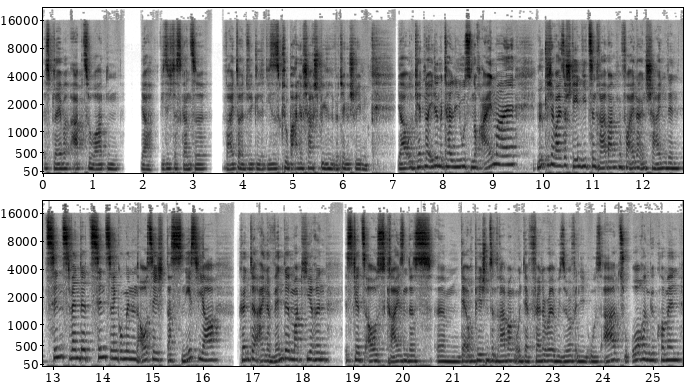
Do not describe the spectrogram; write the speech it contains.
Es bleibe abzuwarten, ja, wie sich das Ganze weiterentwickelt. Dieses globale Schachspiel wird hier geschrieben. Ja, und Kettner Edelmetall News noch einmal. Möglicherweise stehen die Zentralbanken vor einer entscheidenden Zinswende, Zinssenkungen in Aussicht. Das nächste Jahr könnte eine Wende markieren, ist jetzt aus Kreisen des, ähm, der Europäischen Zentralbank und der Federal Reserve in den USA zu Ohren gekommen.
